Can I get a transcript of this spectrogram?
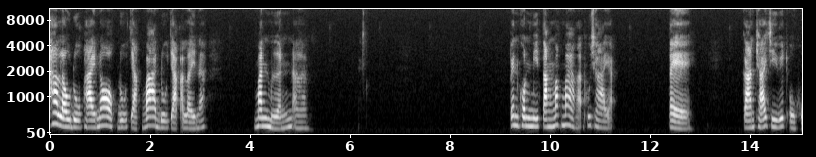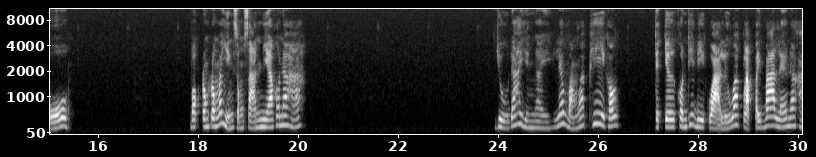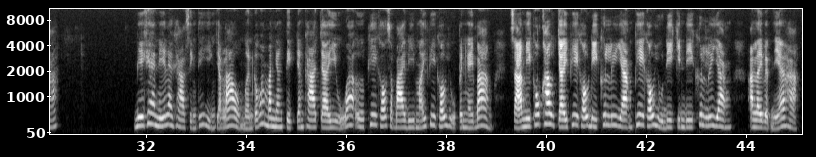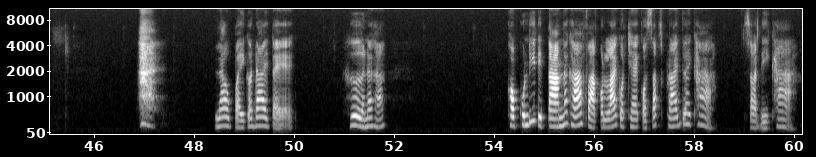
ถ้าเราดูภายนอกดูจากบ้านดูจากอะไรนะ มันเหมือนอ่า เป็นคนมีตังค์มาก ๆอะผู้ชายอะแต่การใช้ชีวิตโอ้โฮบอกตรงๆว่าหญิงสงสารเมียเขานะคะ อยู่ได้ยังไง แล้วหวังว่าพี่เขาจะเจอคนที่ดีกว่า หรือว่ากลับไปบ้านแล้วนะคะ มีแค่นี้แหละค่ะ สิ่งที่หญิงจะเล่า เหมือนกับว่ามันยังติดยังคาใจอยู่ว่า เออพี่เขาสบายดีไหมพี่เขาอยู่เป็นไงบ้าง สามีเขาเข้าใจพี่เขาดีขึ้นหรือยัง พี่เขาอยู่ดีกินดีขึ้นหรือยังอะไรแบบนี้ค่ะ เล่าไปก็ได้แต่เฮ่อนะคะ ขอบคุณที่ติดตามนะคะ ฝากกดไลก์กดแชร์ กด Subscribe ด้วยค่ะ สวัสดีค่ะ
